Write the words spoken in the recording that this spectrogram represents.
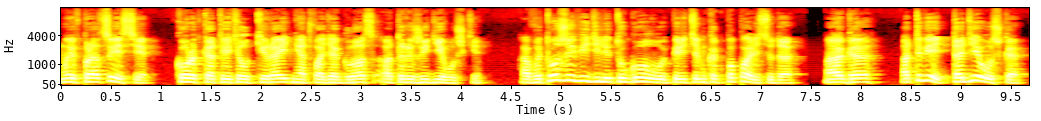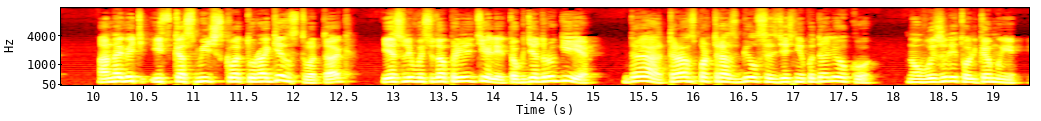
Мы в процессе, коротко ответил Кирай, не отводя глаз от рыжей девушки. А вы тоже видели ту голову перед тем, как попали сюда? Ага. Ответь, та девушка. Она ведь из космического турагентства, так? Если вы сюда прилетели, то где другие? Да, транспорт разбился здесь неподалеку, но выжили только мы.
